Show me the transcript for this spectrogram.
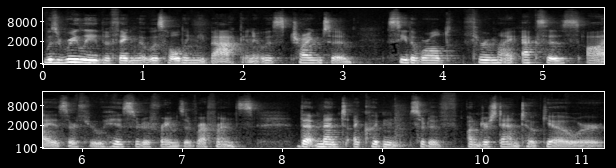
was really the thing that was holding me back. And it was trying to see the world through my ex's eyes or through his sort of frames of reference that meant I couldn't sort of understand Tokyo or,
